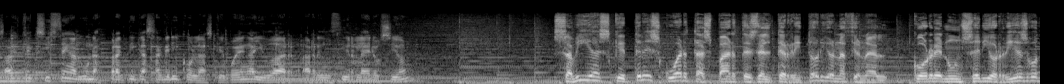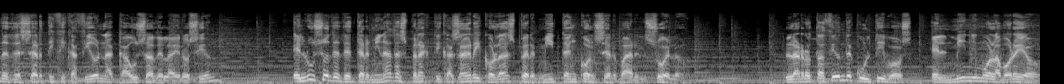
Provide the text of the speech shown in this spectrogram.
¿Sabes que existen algunas prácticas agrícolas que pueden ayudar a reducir la erosión? ¿Sabías que tres cuartas partes del territorio nacional corren un serio riesgo de desertificación a causa de la erosión? El uso de determinadas prácticas agrícolas permiten conservar el suelo. La rotación de cultivos, el mínimo laboreo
